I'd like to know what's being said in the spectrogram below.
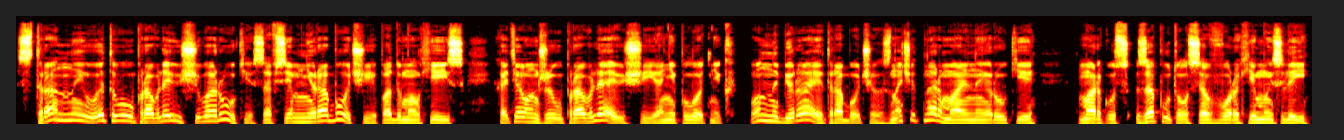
«Странные у этого управляющего руки, совсем не рабочие», — подумал Хейс, «хотя он же управляющий, а не плотник. Он набирает рабочих, значит, нормальные руки». Маркус запутался в ворохе мыслей.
